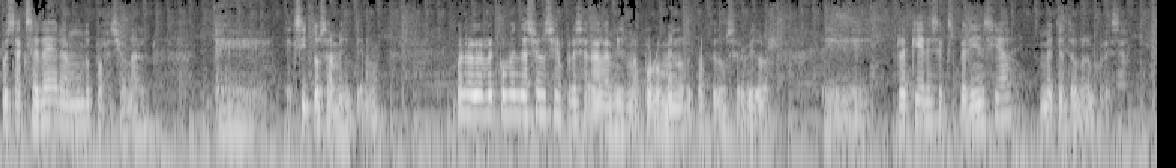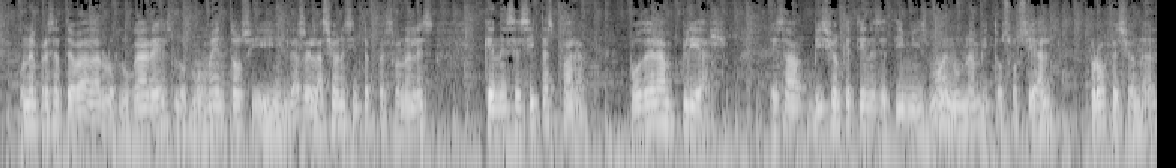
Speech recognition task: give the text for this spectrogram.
pues acceder al mundo profesional eh, exitosamente, ¿no? Bueno, la recomendación siempre será la misma, por lo menos de parte de un servidor. Eh, requieres experiencia, métete a una empresa. Una empresa te va a dar los lugares, los momentos y las relaciones interpersonales que necesitas para poder ampliar esa visión que tienes de ti mismo en un ámbito social, profesional,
